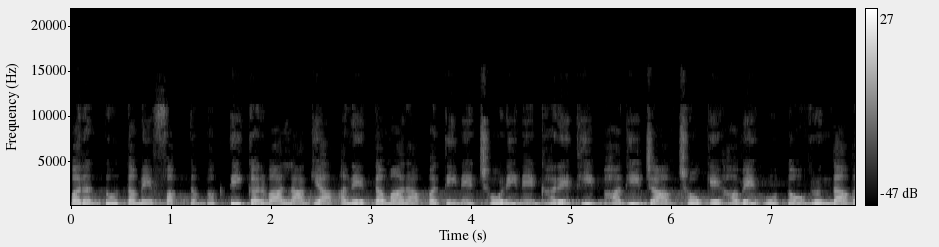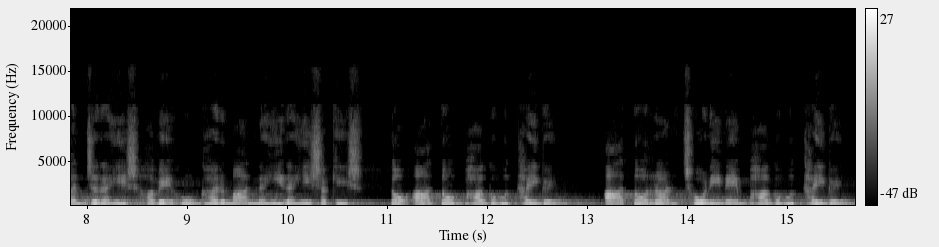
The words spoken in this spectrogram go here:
પરંતુ તમે ફક્ત ભક્તિ કરવા લાગ્યા અને તમારા પતિને છોડીને ઘરેથી ભાગી જાવ છો કે હવે હું તો વૃંદાવન જ રહીશ, હવે હું ઘરમાં નહીં રહી શકીશ, તો આ તો ભાગવું થઈ ગયું. આ તો રણ છોડીને ભાગવું થઈ ગયું.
